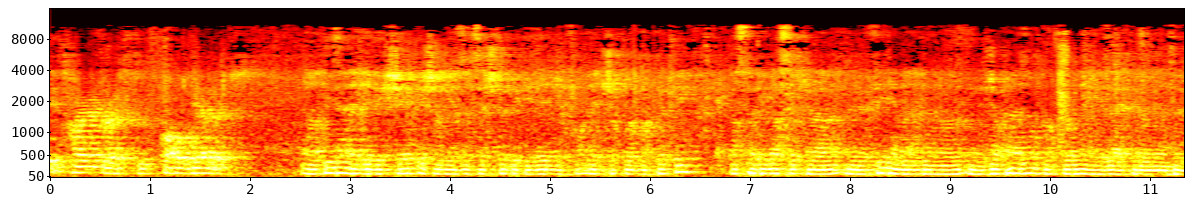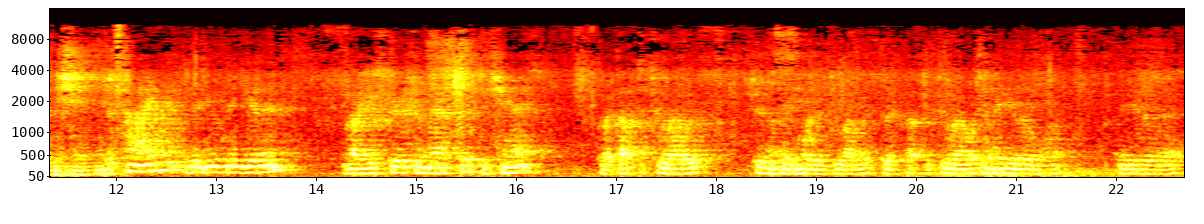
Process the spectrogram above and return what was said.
it's hard for us to follow the others. A 11. sértés, ami az összes többit így egy, egy csoportba köti, az pedig az, hogyha figyelmetlenül ö, zsapázunk, akkor nehéz elkerülni The time that you've been given by your spiritual master to chant, like up to two hours, shouldn't take more than two hours, but up to two hours, or maybe a little more, maybe a little less.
